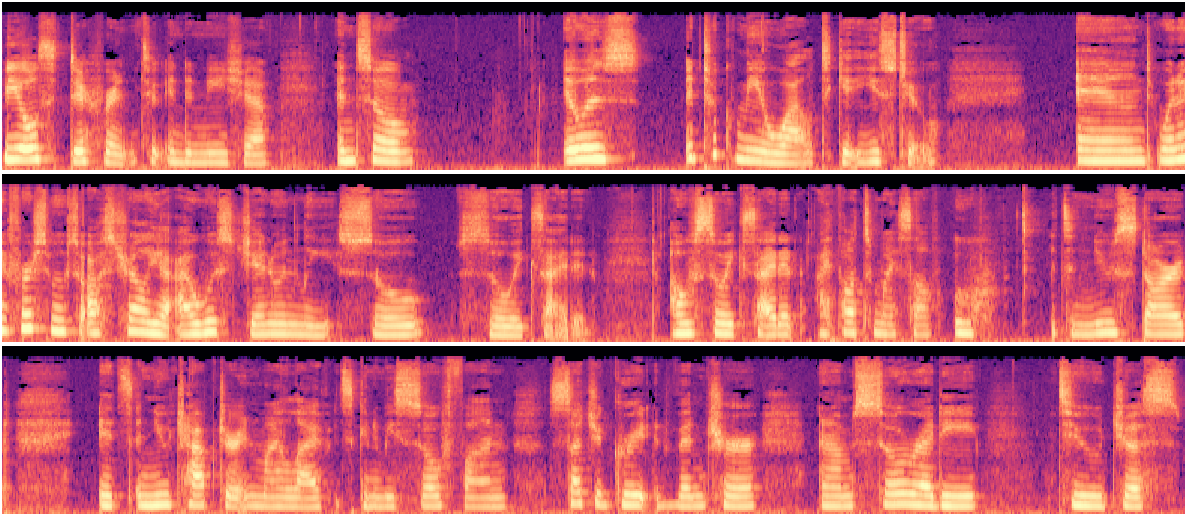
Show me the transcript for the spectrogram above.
feels different to Indonesia. And so it was it took me a while to get used to. And when I first moved to Australia, I was genuinely so so excited. I was so excited. I thought to myself, "Ooh, it's a new start. It's a new chapter in my life. It's going to be so fun, such a great adventure, and I'm so ready to just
